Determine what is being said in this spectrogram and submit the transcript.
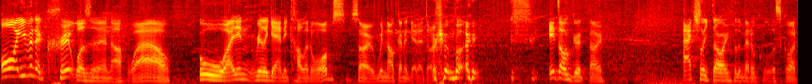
Oh, even a crit wasn't enough. Wow. Oh, I didn't really get any colored orbs, so we're not going to get a Dokkan it's all good, though. Actually throwing for the Metal Cooler squad.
